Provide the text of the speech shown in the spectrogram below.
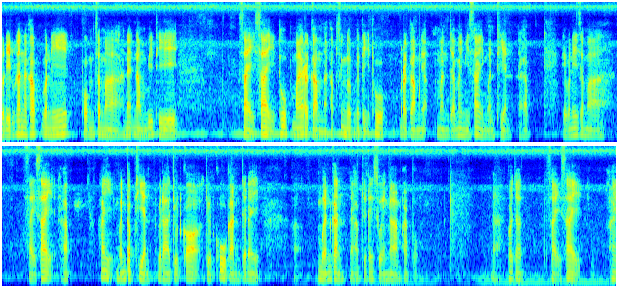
วัสดีทุกท่านนะครับ วันนี้ผมจะมาแนะนำวิธี ใส่ไส้ทูบไม้ระกำนะครับ ซึ่งโดยปกติทูบระกำเนี่ยมันจะไม่มีไส้เหมือนเทียนนะครับ เดี๋ยววันนี้จะมาใส่ไส้นะครับ ให้เหมือนกับเทียน เวลาจุดก็จุดคู่กันจะได้เอ่อเหมือนกันนะครับ จะได้สวยงามครับผมนะก็จะใส่ไส้ให้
